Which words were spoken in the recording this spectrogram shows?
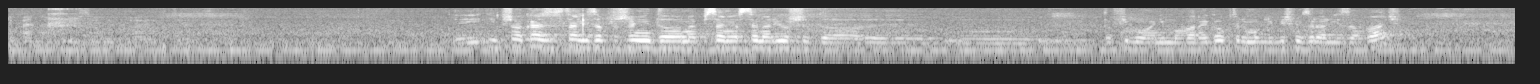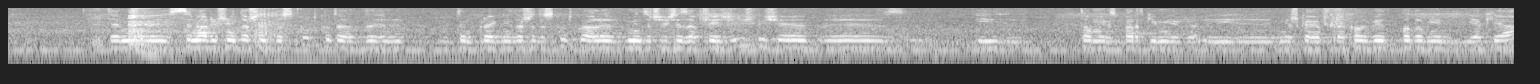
Nie projekt. I, I przy okazji zostali zaproszeni do napisania scenariuszy do, y, mm, do filmu animowanego, który moglibyśmy zrealizować. I ten y, scenariusz nie doszedł do skutku, to, y, ten projekt nie doszedł do skutku, ale w międzyczasie zaprzyjaźniliśmy się y, i Tomek z Bartkiem y, mieszkają w Krakowie, podobnie jak ja.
